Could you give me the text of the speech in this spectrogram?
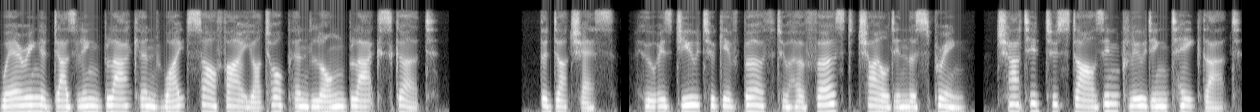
wearing a dazzling black and white sapphire top and long black skirt. The Duchess, who is due to give birth to her first child in the spring, chatted to stars including Take That,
